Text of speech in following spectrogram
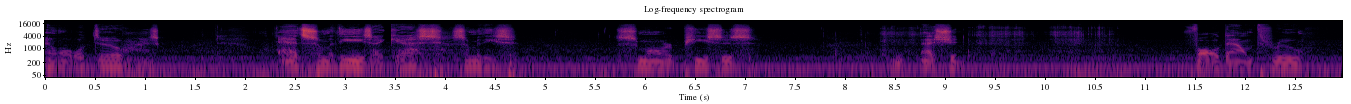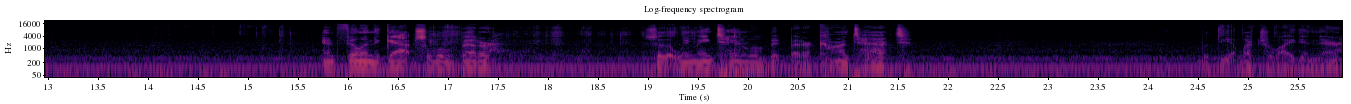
And what we'll do is add some of these, I guess, some of these smaller pieces. That should fall down through and fill in the gaps a little better so that we maintain a little bit better contact with the electrolyte in there.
